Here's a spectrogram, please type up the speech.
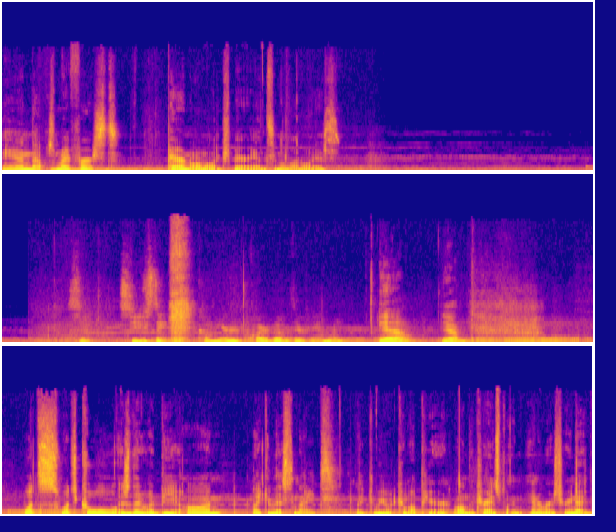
And that was my first paranormal experience in a lot of ways. So, so you used to come here quite a bit with your family? Yeah, yeah. Mm-hmm. What's What's cool is that it would be on like this night. Like we would come up here on the transplant anniversary night.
